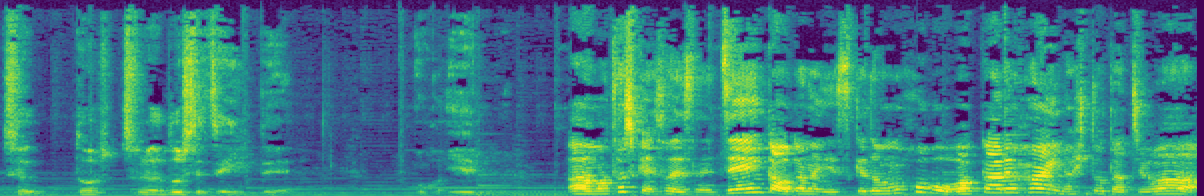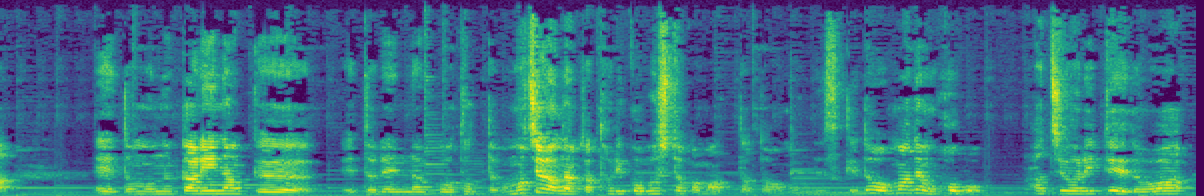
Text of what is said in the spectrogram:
それどうそれはどうして全員って言える？あまあ確かにそうですね。全員かわかんないんですけども、ほぼわかる範囲の人たちは、えっ、と、もう抜かりなく、えっ、と、連絡を取ったか。もちろんなんか取りこぼしとかもあったとは思うんですけど、まあでもほぼ8割程度は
